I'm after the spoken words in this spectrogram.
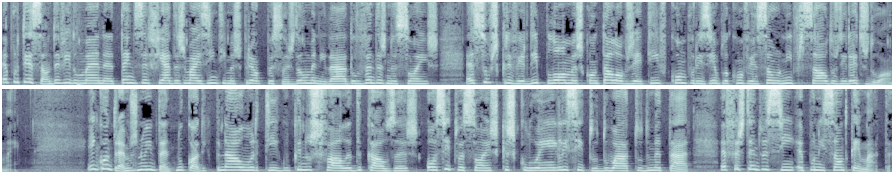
A proteção da vida humana tem desafiado as mais íntimas preocupações da humanidade, levando as nações a subscrever diplomas com tal objetivo, como, por exemplo, a Convenção Universal dos Direitos do Homem. Encontramos, no entanto, no Código Penal um artigo que nos fala de causas ou situações que excluem a ilicitude do ato de matar, afastando assim a punição de quem mata.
